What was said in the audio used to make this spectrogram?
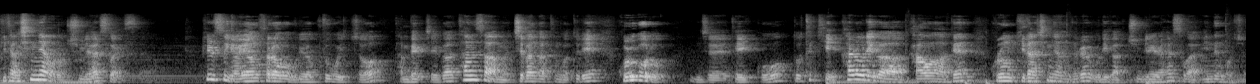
비상 식량으로 준비할 수가 있어요. 필수 영양소라고 우리가 부르고 있죠. 단백질과 탄수화물, 지방 같은 것들이 골고루 이제 돼 있고 또 특히 칼로리가 강화된 그런 비상 식량들을 우리가 준비를 할 수가 있는 거죠.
